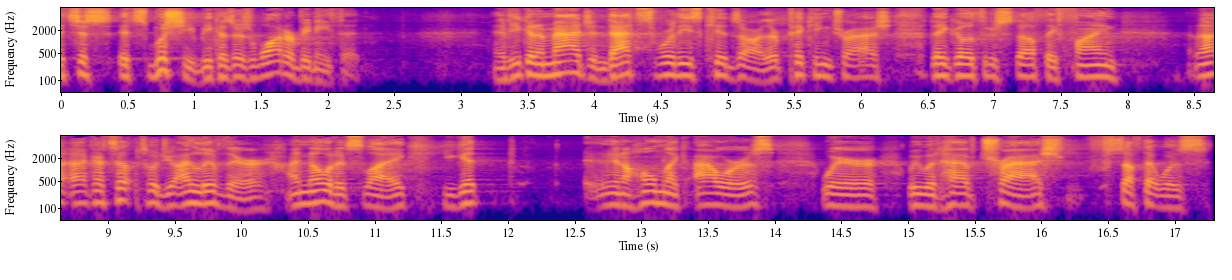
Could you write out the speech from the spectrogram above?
it's just it's mushy because there's water beneath it. And if you can imagine, that's where these kids are. They're picking trash. They go through stuff. They find. like I told you, I live there. I know what it's like. You get in a home like ours where we would have trash, stuff that was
